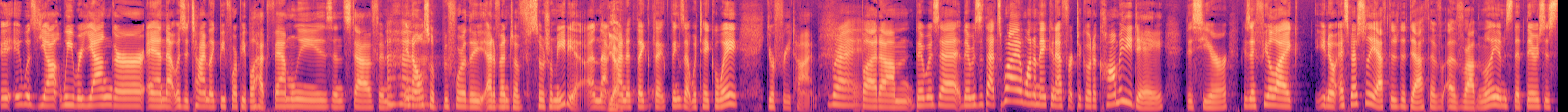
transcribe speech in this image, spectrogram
it, it was young we were younger and that was a time like before people had families and stuff and and also before the advent of social media and that Yeah. kind of thing that things that would take away your free time. Right. But um there was a there was a, that's why I want to make an effort to go to comedy day this year because I feel like you know especially after the death of, of Robin Williams that there's this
